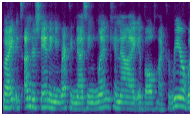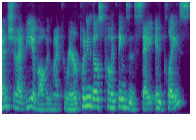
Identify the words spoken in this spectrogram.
right? It's understanding and recognizing when can I evolve my career? When should I be evolving my career? And putting those things in stay in place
